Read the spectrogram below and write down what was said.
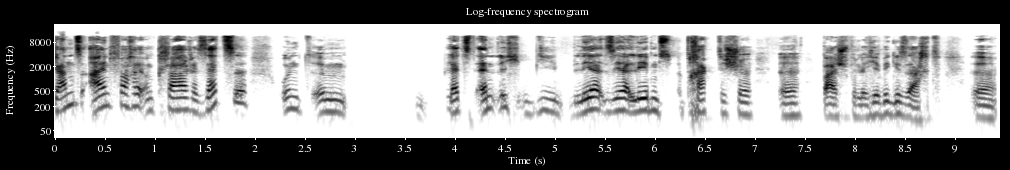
ganz einfache und klare Sätze und ähm, letztendlich die sehr lebenspraktische äh, Beispiele. Hier, wie gesagt, äh,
